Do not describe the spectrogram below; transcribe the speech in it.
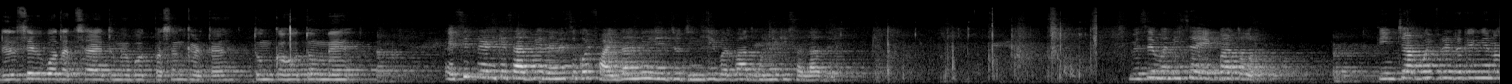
दिल से भी बहुत अच्छा है तुम्हें बहुत पसंद करता है। तुम कहो तो मैं ऐसी फ्रेंड के साथ भी रहने से कोई फ़ायदा नहीं है जो ज़िंदगी बर्बाद होने की सलाह दे। वैसे मनीषा एक बात और। तीन चार बॉयफ्रेंड रखेंगे ना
